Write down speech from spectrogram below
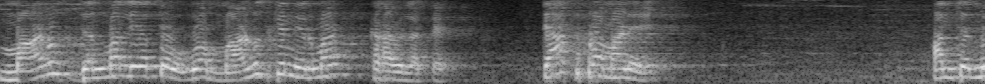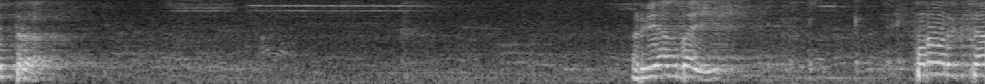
माणूस जन्माला येतो व माणुसकी निर्माण करावे लागते. त्याचप्रमाणे आमचे मित्र रियाजबाई सर्व रिक्षा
